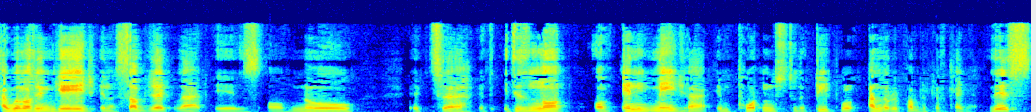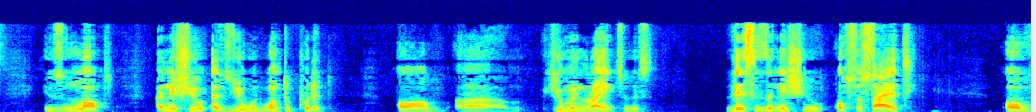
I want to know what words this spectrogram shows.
I will not engage in a subject that is of no, it's, uh, it, it is not of any major importance to the people and the Republic of Kenya. This is not an issue, as you would want to put it, of um, human rights. This. this is an issue of society, of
